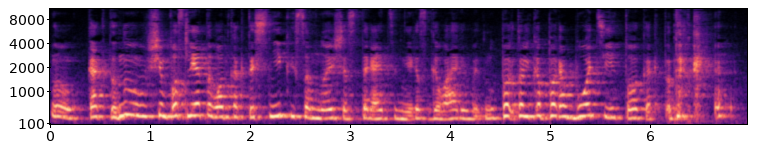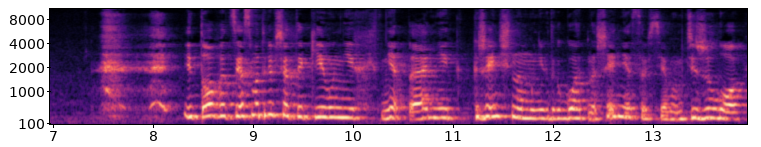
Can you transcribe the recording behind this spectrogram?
ну, как-то, ну, в общем, после этого он как-то сник и со мной сейчас старается не разговаривать. Ну, только по работе и то как-то так. И то вот я смотрю, все-таки у них нет, они к женщинам у них другое отношение совсем. Им тяжело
